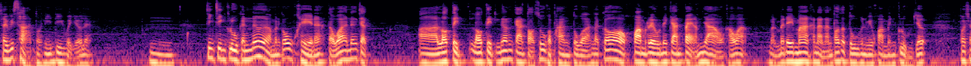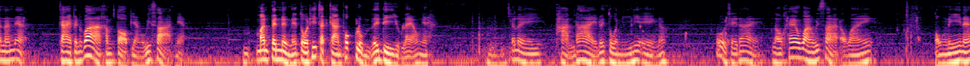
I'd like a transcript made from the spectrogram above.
ใช้วิสาตัวนี้ดีกว่าเยอะเลย อืมจริงๆกลูกันเนอร์มันก็โอเคนะ แต่ว่าเนื่องจากเราติดเราติดเรื่องการต่อสู้กับพรางตัว แล้วก็ความเร็วในการแปะน้ำยาของเขาอะ่ะมันไม่ได้มากขนาดนั้นเพราะศัตรูมันมีความเป็นกลุ่มเยอะ เพราะฉะนั้นเนี่ยกลายเป็นว่าคำตอบอย่างวิสาดเนี่ย มมันเป็นหนึ่งในตัวที่จัดการพวกกลุ่มได้ดีอยู่แล้วไงอืมก็เลยผ่านได้ด้วยตัวนี้นี่เองเนาะโอ้ใช้ได้ เราแค่วางวิสาดเอาไว้ ตรงนี้นะ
